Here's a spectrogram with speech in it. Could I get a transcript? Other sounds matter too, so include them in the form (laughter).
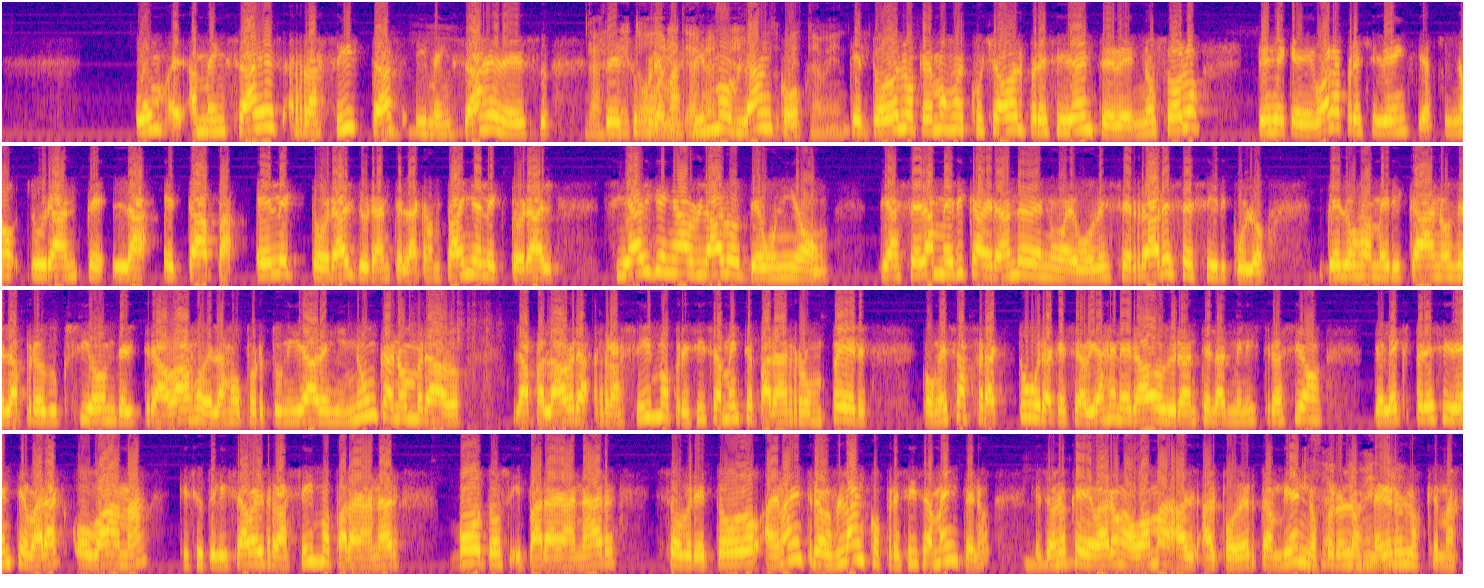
un, eh, mensajes racistas uh -huh. y mensajes de, su, de supremacismo blanco, que todo es lo que hemos escuchado del presidente, de no solo desde que llegó a la presidencia, sino durante la etapa electoral, durante la campaña electoral. Si alguien ha hablado de unión, de hacer América grande de nuevo, de cerrar ese círculo de los americanos, de la producción, del trabajo, de las oportunidades, y nunca ha nombrado la palabra racismo precisamente para romper con esa fractura que se había generado durante la administración del expresidente Barack Obama, que se utilizaba el racismo para ganar votos y para ganar sobre todo, además entre los blancos precisamente, ¿no? Que son los que llevaron a Obama al, al poder también, no fueron los negros los que más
